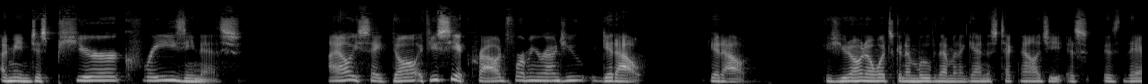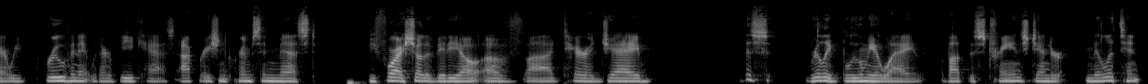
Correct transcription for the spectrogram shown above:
I mean, just pure craziness. I always say, don't, if you see a crowd forming around you, get out, get out, because you don't know what's going to move them. And again, this technology is, is there. We've proven it with our VCast, Operation Crimson Mist. Before I show the video of uh, Tara J, this really blew me away about this transgender militant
